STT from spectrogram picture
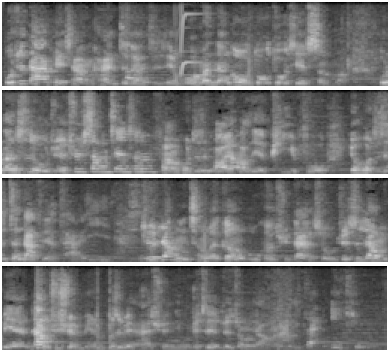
我觉得大家可以想想看，这段时间我们能够多做些什么？无论是我觉得去上健身房，或者是保养好自己的皮肤，又或者是增加自己的才艺，就是让你成为更无可取代的时候，我觉得是让别人让你去选别人，不是别人来选你。我觉得这是最重要的。在疫情才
